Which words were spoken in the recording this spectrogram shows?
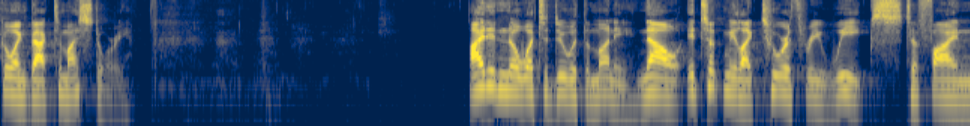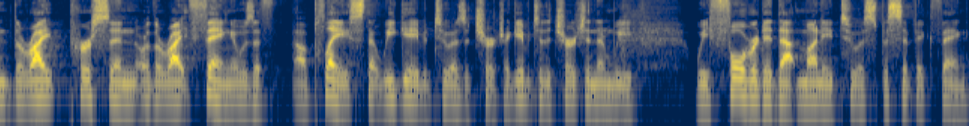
Going back to my story. I didn't know what to do with the money. Now, it took me like two or three weeks to find the right person or the right thing. It was a, a, place that we gave it to as a church. I gave it to the church and then we, we forwarded that money to a specific thing.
